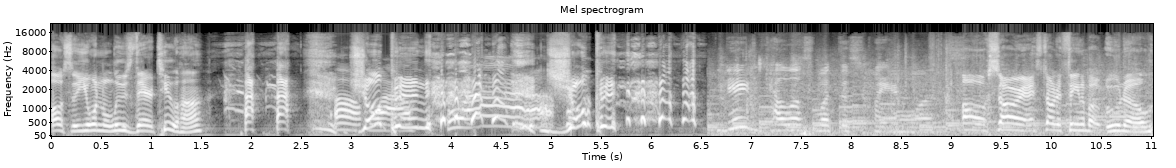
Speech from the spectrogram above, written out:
Oh, so you want to lose there too, huh? Oh, Jumping, Wow. jumping. You didn't tell us what this plan was. Oh, sorry, I started thinking about Uno.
